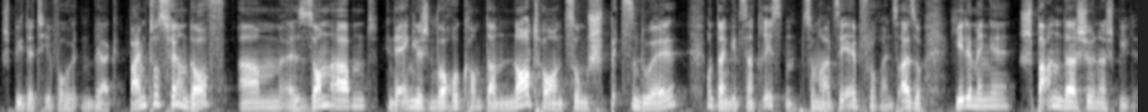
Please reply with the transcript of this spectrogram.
spielt der TV Hüttenberg beim TuS Ferndorf. Am äh, Sonnabend in der englischen Woche kommt dann Nordhorn zum Spitzenduell und dann geht's nach Dresden zum HC Elbflorenz. Also jede Menge spannender, schöner Spiele.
